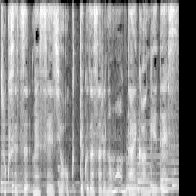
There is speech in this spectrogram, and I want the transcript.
直接メッセージを送ってくださるのも大歓迎です。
